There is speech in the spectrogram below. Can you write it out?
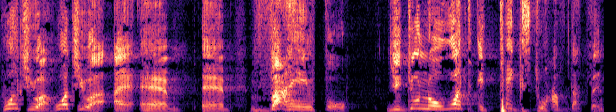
what you are what you are uh, uh, uh, vying for. You don't know what it takes to have that thing.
